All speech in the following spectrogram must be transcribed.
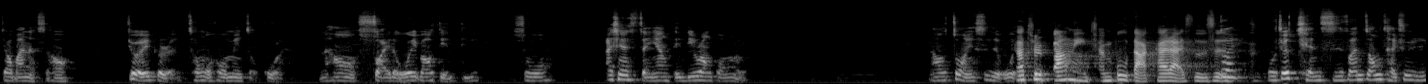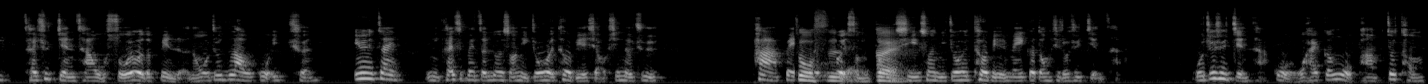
交班的时候，就有一个人从我后面走过来，然后甩了我一包点滴。说，啊，现在是怎样？点滴乱光了。然后重点是我要去帮你全部打开来，是不是？对，我就前十分钟才去才去检查我所有的病人，然后我就绕过一圈，因为在你开始被针对的时候，你就会特别小心的去怕被做事对什么东西，所以你就会特别每一个东西都去检查。我就去检查过，我还跟我旁就同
